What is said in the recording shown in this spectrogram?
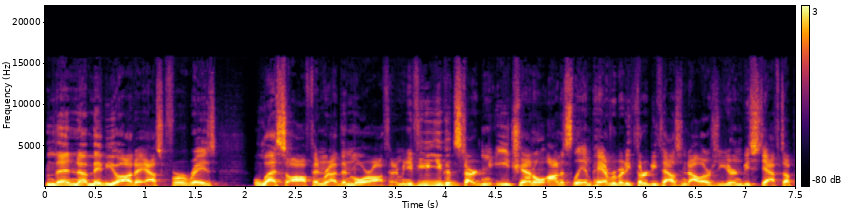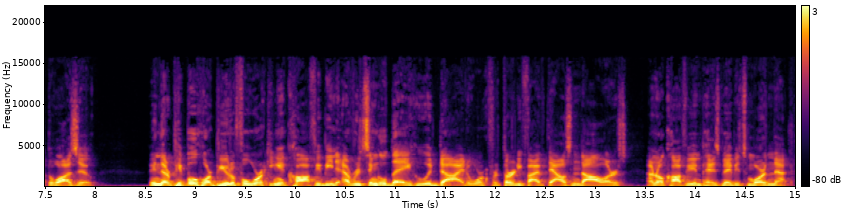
Then uh, maybe you ought to ask for a raise less often rather than more often. I mean, if you, you could start an E channel, honestly, and pay everybody $30,000 a year and be staffed up the wazoo. I mean, there are people who are beautiful working at Coffee Bean every single day who would die to work for $35,000. I don't know Coffee Bean pays, maybe it's more than that.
